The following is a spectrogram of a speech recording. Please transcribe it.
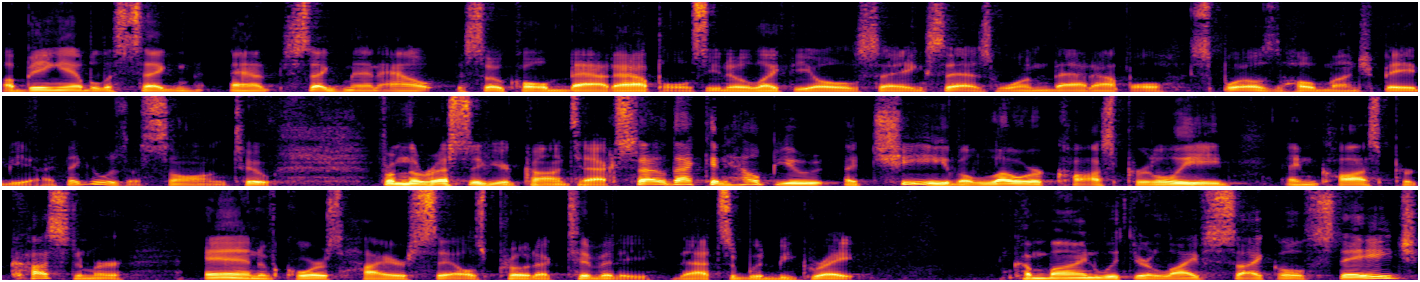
of being able to segment, out the so called bad apples. You know, like the old saying says, one bad apple spoils the whole bunch, baby. I think it was a song too, from the rest of your contacts. So that can help you achieve a lower cost per lead and cost per customer, and of course, higher sales productivity. That would be great. Combined with your life cycle stage,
